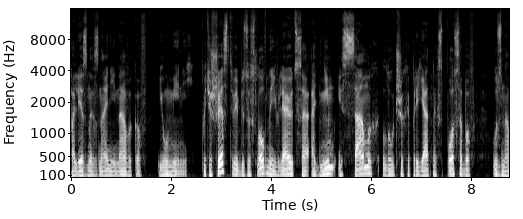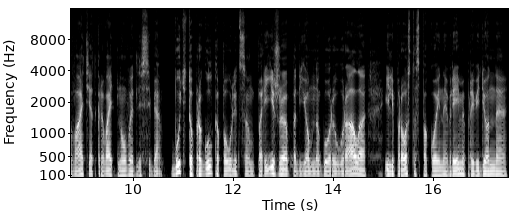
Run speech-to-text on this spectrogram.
полезных знаний, навыков и умений. Путешествия, безусловно, являются одним из самых лучших и приятных способов узнавать и открывать новое для себя. Будь то прогулка по улицам Парижа, подъем на горы Урала или просто спокойное время, проведенное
